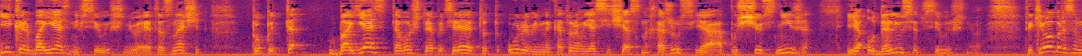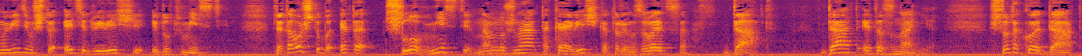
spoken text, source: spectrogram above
Икор боязни Всевышнего, это значит попыта... боязнь того, что я потеряю тот уровень, на котором я сейчас нахожусь, я опущусь ниже, я удалюсь от Всевышнего. Таким образом, мы видим, что эти две вещи идут вместе. Для того, чтобы это шло вместе, нам нужна такая вещь, которая называется дат. Дат – это знание. Что такое дат?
